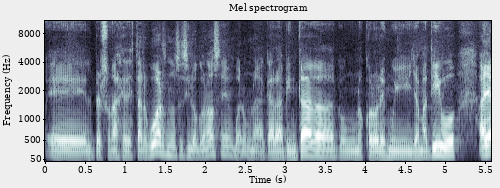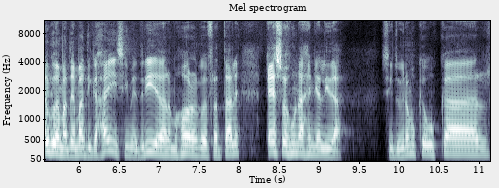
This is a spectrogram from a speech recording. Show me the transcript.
Eh, el personaje de Star Wars, no sé si lo conocen, bueno, una cara pintada, con unos colores muy llamativos. Hay algo de matemáticas ahí, simetría, a lo mejor algo de fractales. Eso es una genialidad. Si tuviéramos que buscar,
